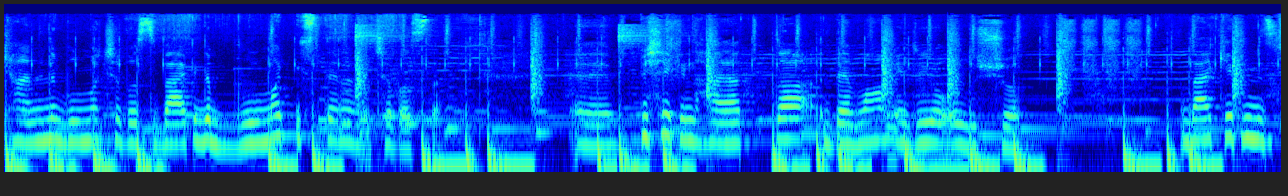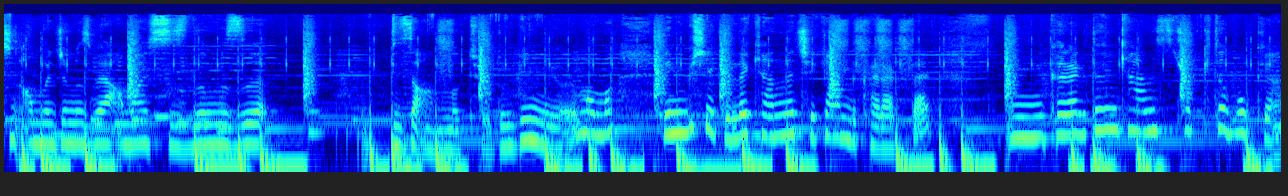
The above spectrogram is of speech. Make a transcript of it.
kendini bulma çabası, belki de bulmak istememe çabası, e, bir şekilde hayatta devam ediyor oluşu, belki hepimiz için amacımız veya amaçsızlığımızı bize anlatıyordu bilmiyorum ama beni bir şekilde kendine çeken bir karakter. Hmm, karakterin kendisi çok kitap okuyan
